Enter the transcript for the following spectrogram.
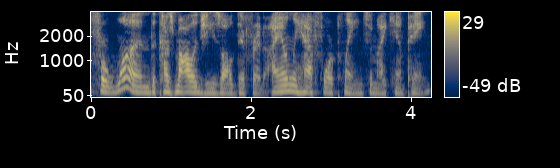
For one, the cosmology is all different. I only have four planes in my campaign,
